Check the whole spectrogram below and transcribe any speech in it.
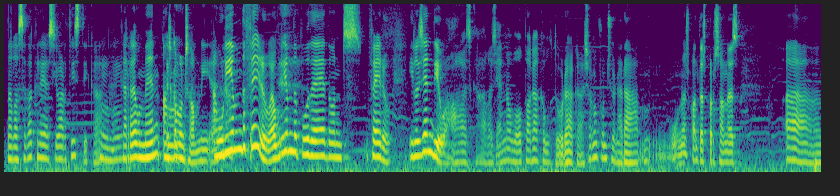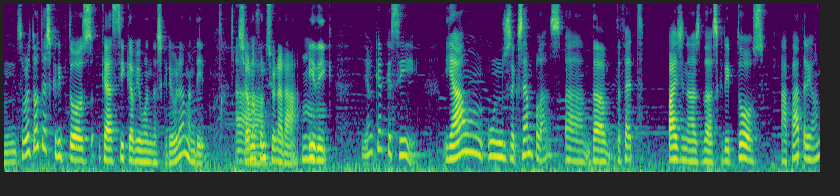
de la seva creació artística, mm -hmm. que realment... És com un somni, eh? Hauríem de fer-ho, hauríem de poder doncs, fer-ho. I la gent diu, oh, és que la gent no vol pagar cultura, que això no funcionarà. Unes quantes persones Uh, sobretot escriptors que sí que viuen d'escriure m'han dit això no Ah. funcionarà mm. i dic, jo crec que sí hi ha un, uns exemples uh, de, de fet pàgines d'escriptors a Patreon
